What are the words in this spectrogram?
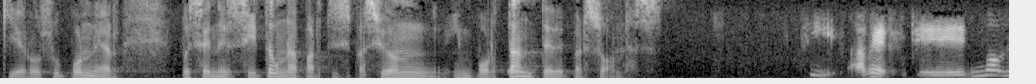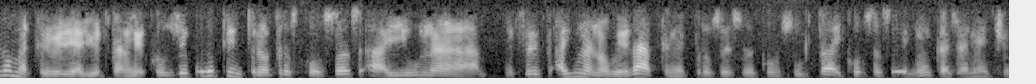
quiero suponer, pues se necesita una participación importante de personas. Sí, a ver, eh, no, no me atrevería a ir tan lejos. Yo creo que entre otras cosas hay una hay una novedad en el proceso de consulta. Hay cosas que nunca se han hecho.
